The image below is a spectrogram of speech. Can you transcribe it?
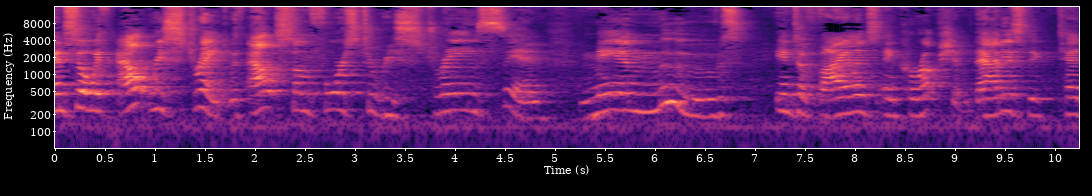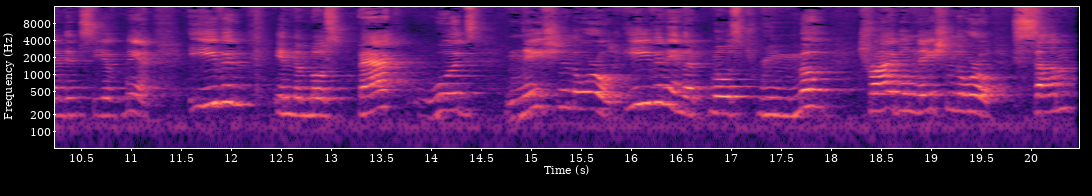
And so, without restraint, without some force to restrain sin, man moves into violence and corruption. That is the tendency of man. Even in the most backwoods nation in the world, even in the most remote tribal nation in the world, some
